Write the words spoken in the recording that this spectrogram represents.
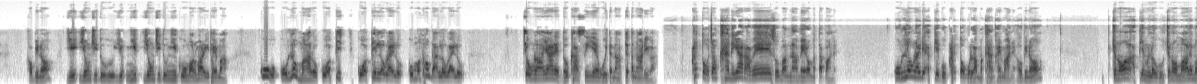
။ဟုတ်ပြီနော်။ယုံကြည်သူယုံကြည်သူညီကိုမောင်မတွေထဲမှာ ကိုကိုကိုလှုပ်မားလို့ကိုအပြစ်ကိုအပြစ်လှုပ်လိုက်လို့ကိုမဟုတ်တာလှုပ်လိုက်လို့ကြုံလာရတဲ့ဒုက္ခဆင်းရဲဝေဒနာပြဿနာတွေကခရစ်တော်ကြောင့်ခံနေရတာပဲဆိုမှနာမည်တော့မတတ်ပါနဲ့ကိုလှုပ်လိုက်တဲ့အပြစ်ကိုခရစ်တော်ကိုလာမခံခိုင်းပါနဲ့ဟုတ်ပြီနော်ကျွန်တော်ကအပြစ်မလုပ်ဘူးကျွန်တော်မားလည်းမ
